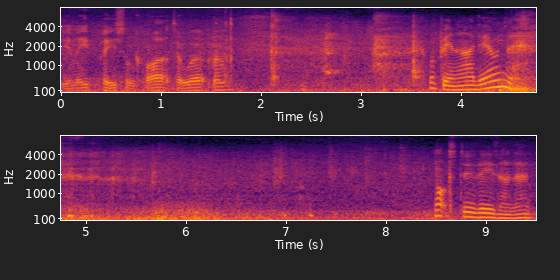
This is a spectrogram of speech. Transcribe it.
You need peace and quiet to work, Millie? Would be an idea, wouldn't it? Not to do these, I don't.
